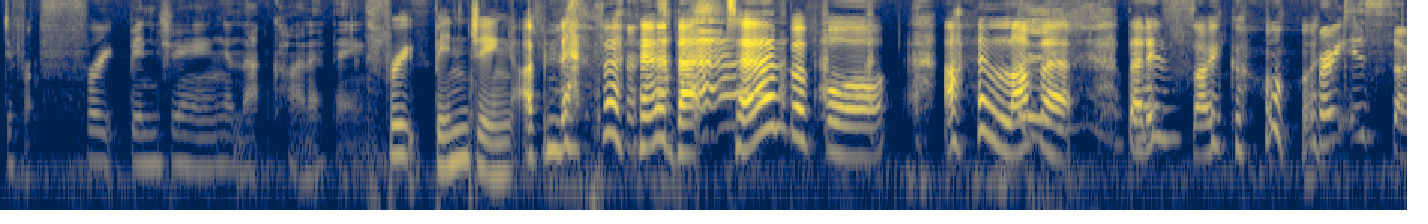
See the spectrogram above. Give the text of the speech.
different fruit binging and that kind of thing. Fruit binging. I've never heard that term before. I love it. That is so cool. Fruit is so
